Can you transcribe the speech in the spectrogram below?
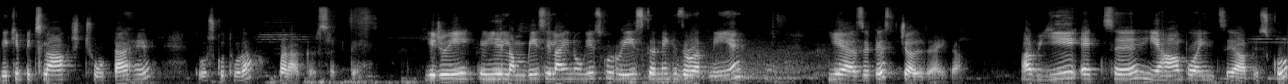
देखिए, पिछला आँख छोटा है तो उसको थोड़ा बड़ा कर सकते हैं। ये जो एक, ये लंबी सी लाइन होगी, इसको रेस करने की ज़रूरत नहीं है। ये एज इट इज़ चल जाएगा। अब ये एक्स है, यहाँ पॉइंट से आप इसको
